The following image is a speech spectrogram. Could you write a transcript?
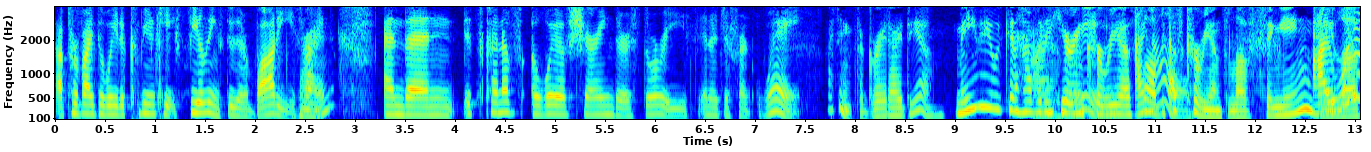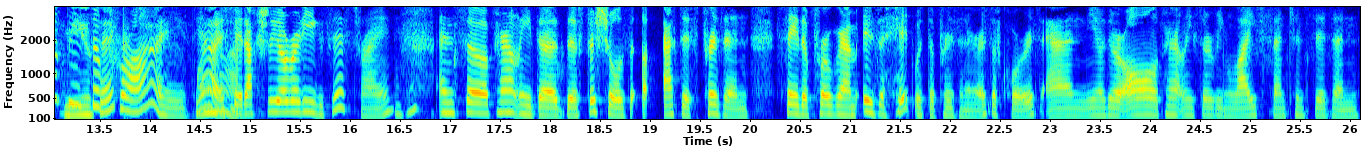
uh, provides a way to communicate feelings through their bodies, right? And then it's kind of a way of sharing their stories in a different way. I think it's a great idea. Maybe we can have it I here in. Korea as well because. Koreans love singing. They I love wouldn't be surprised, yeah, if it actually already exists, right? And so apparently the the officials uh, at this prison say the program is a hit with the prisoners, of course, and you know they're all apparently serving life sentences, and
